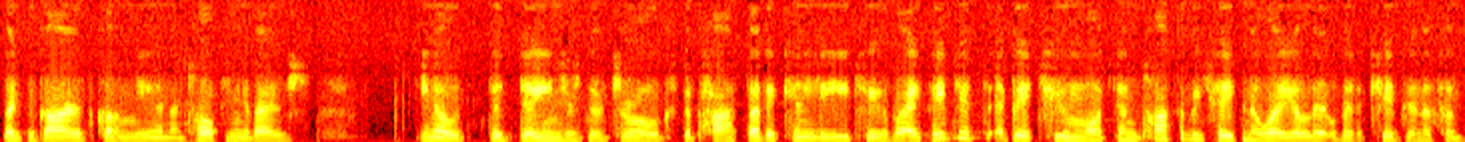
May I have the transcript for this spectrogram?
like the guards coming in and talking about, you know, the dangers of drugs, the path that it can lead to. But I think it's a bit too much and possibly taking away a little bit of kids' innocence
